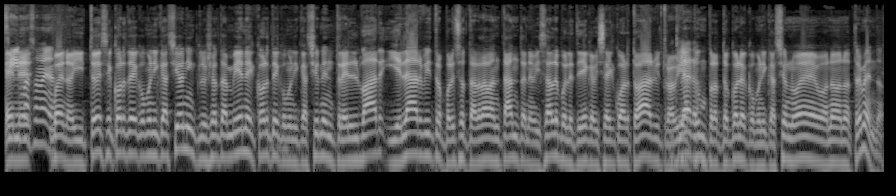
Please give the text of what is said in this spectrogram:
Sí, más o menos. Bueno, y todo ese corte de comunicación incluyó también el corte de comunicación entre el VAR y el árbitro, por eso tardaban tanto en avisarle, porque le tenía que avisar el cuarto árbitro, había un protocolo de comunicación nuevo, no, no, tremendo.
